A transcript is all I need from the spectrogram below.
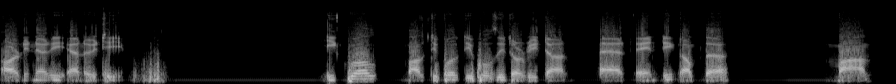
ordinary annuity. Equal multiple deposit or return at ending of the month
